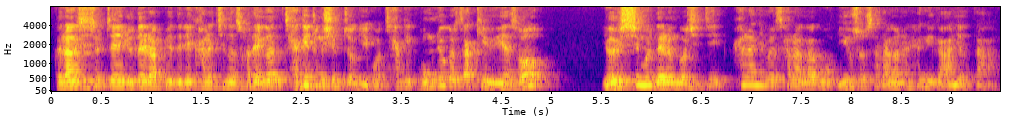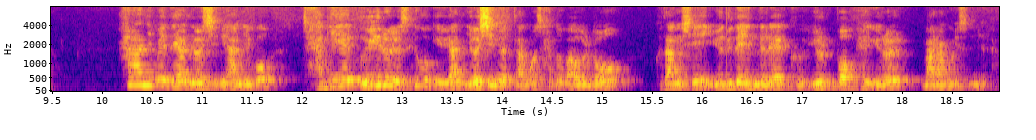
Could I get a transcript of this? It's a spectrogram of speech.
그 당시 실제 유대 랍비들이 가르치는 선행은 자기중심적이고 자기 공력을 쌓기 위해서 열심을 내는 것이지 하나님을 사랑하고 이웃을 사랑하는 행위가 아니었다. 하나님에 대한 열심이 아니고 자기의 의를 세우기 위한 열심이었다고 사도 바울도 그 당시 유대인들의 그 율법 행위를 말하고 있습니다.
